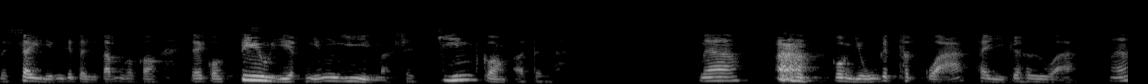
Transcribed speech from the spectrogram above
để xây dựng cái từ tâm của con để con tiêu diệt những gì mà sẽ chiếm con ở tương lai. Nè, con dùng cái thực quả thay vì cái hư quả. Nè.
